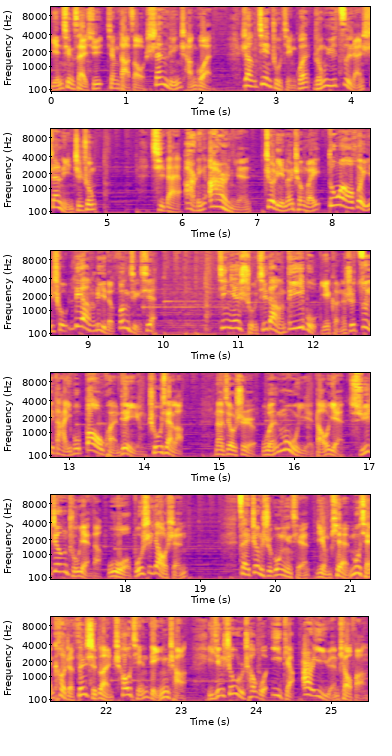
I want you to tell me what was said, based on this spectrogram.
延庆赛区将打造山林场馆，让建筑景观融于自然山林之中。期待二零二二年这里能成为冬奥会一处亮丽的风景线。今年暑期档第一部也可能是最大一部爆款电影出现了，那就是文牧野导演、徐峥主演的《我不是药神》。在正式公映前，影片目前靠着分时段超前点映场，已经收入超过一点二亿元票房。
